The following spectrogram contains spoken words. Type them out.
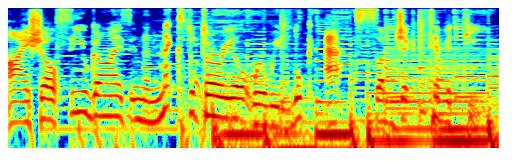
I shall see you guys in the next tutorial where we look at subjectivity.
